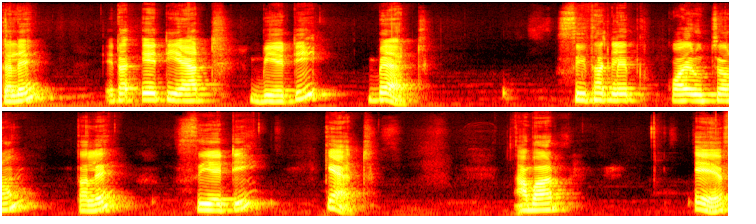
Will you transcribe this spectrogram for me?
তাহলে এটা A T at B A T bat C থাকলে কয়ের উচ্চারণ, তাহলে সি এটি ক্যাট আবার এফ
